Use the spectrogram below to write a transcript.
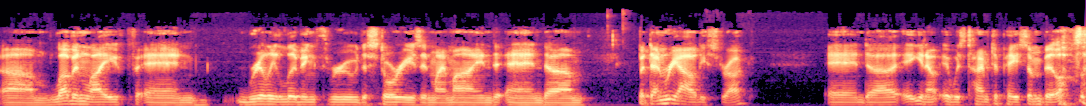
um, loving life and really living through the stories in my mind. And, um, but then reality struck. And uh, it, you know it was time to pay some bills.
